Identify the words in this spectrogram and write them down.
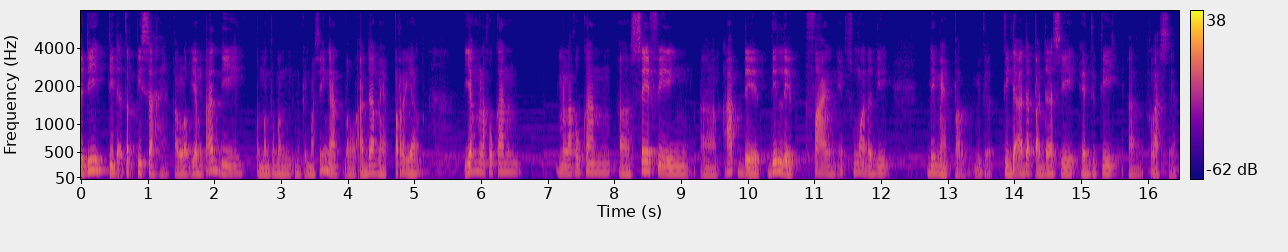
Jadi tidak terpisah ya. Kalau yang tadi teman-teman mungkin masih ingat bahwa ada mapper yang yang melakukan melakukan uh, saving, uh, update, delete, find itu semua ada di di mapper gitu. Ya. Tidak ada pada si entity uh, kelasnya.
